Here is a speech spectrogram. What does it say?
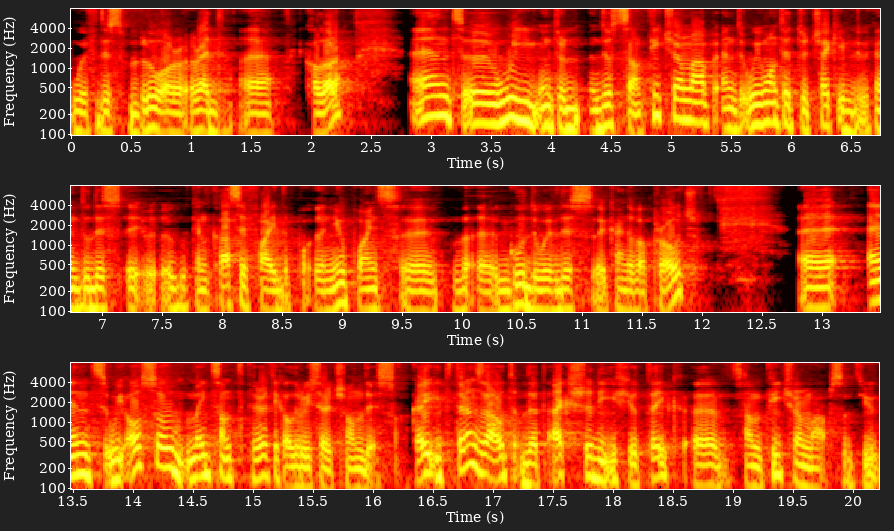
with this blue or red color, and uh, we introduced some feature map, and we wanted to check if we can do this, uh, we can classify the po new points uh, uh good with this uh, kind of approach. Uh, and we also made some theoretical research on this. Okay, it turns out that actually, if you take some feature maps that you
